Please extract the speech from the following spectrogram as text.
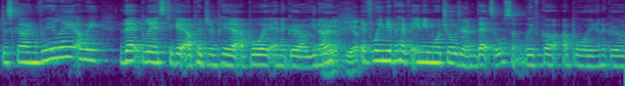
Just going, really? Are we that blessed to get our pigeon pair, a boy and a girl? You know, Yeah, yep. if we never have any more children, that's awesome. We've got a boy and a girl.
